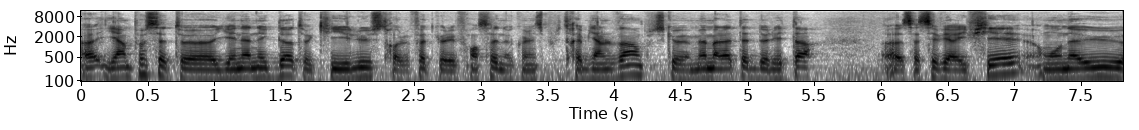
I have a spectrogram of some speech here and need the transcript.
Euh, Il y a un peu cette, euh, y a une anecdote qui illustre le fait que les Français ne connaissent plus très bien le vin, puisque même à la tête de l'État, euh, ça s'est vérifié. On a eu,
